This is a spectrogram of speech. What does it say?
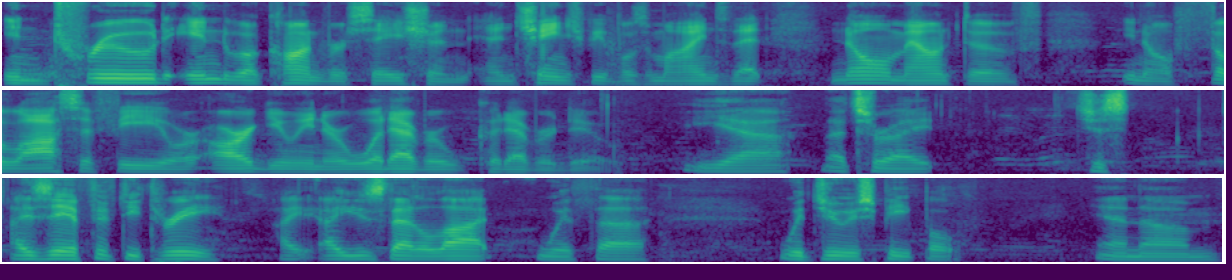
intrude into a conversation and change people's minds that no amount of, you know, philosophy or arguing or whatever could ever do. Yeah, that's right. Just Isaiah 53. I, I use that a lot with uh, with Jewish people, and um,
